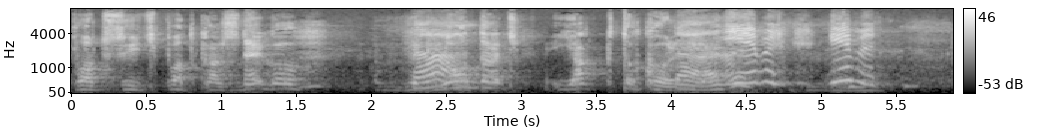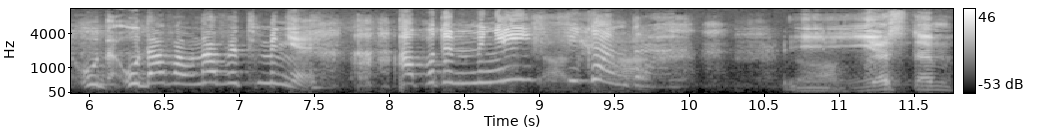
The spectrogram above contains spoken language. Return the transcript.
podszyć pod każdego, Tak. wyglądać jak ktokolwiek. Tak. Wiemy, wiemy. Uda udawał nawet mnie. A potem mniej fikandra. I jestem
